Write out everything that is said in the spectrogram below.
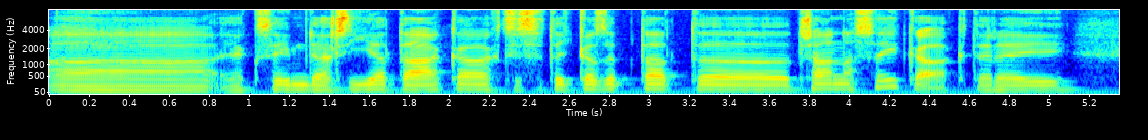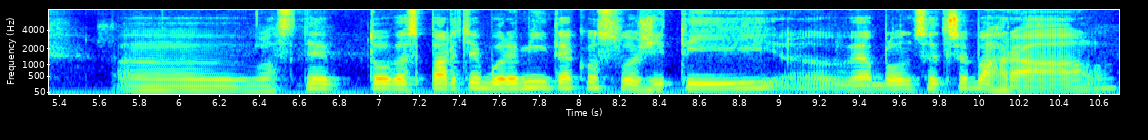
a jak se jim daří a tak. A chci se teďka zeptat eh, třeba na Sejka, který eh, vlastně to ve Spartě bude mít jako složitý, eh, v Jablonci třeba hrál.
